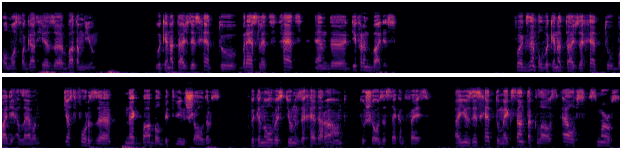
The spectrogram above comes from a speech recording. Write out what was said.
Almost forgot here's a bottom view we can attach this head to bracelets, hats and uh, different bodies. For example, we can attach the head to body 11, just for the neck bubble between shoulders. We can always turn the head around to show the second face. I use this head to make Santa Claus, elves, smurfs,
